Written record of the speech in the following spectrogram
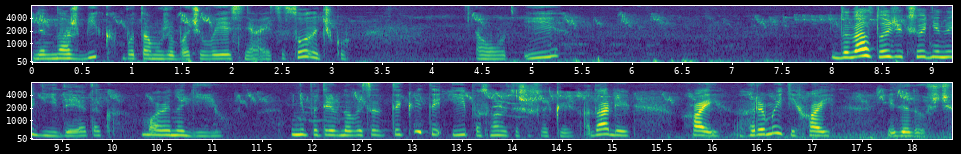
не в наш бік, бо там уже бачу, виясняється сонечко. От, і до нас дощик сьогодні не дійде, я так маю надію. Мені потрібно висадити квіти і посмажити шашлики. А далі хай гримить і хай іде дощ.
